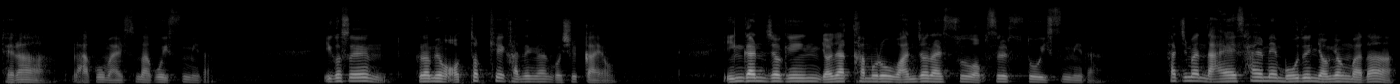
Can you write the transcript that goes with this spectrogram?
되라라고 말씀하고 있습니다. 이것은 그러면 어떻게 가능한 것일까요? 인간적인 연약함으로 완전할 수 없을 수도 있습니다. 하지만 나의 삶의 모든 영역마다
